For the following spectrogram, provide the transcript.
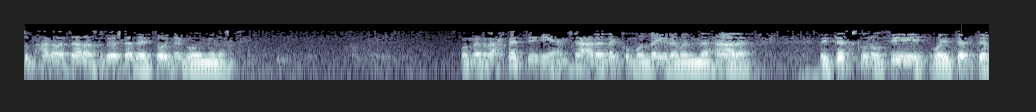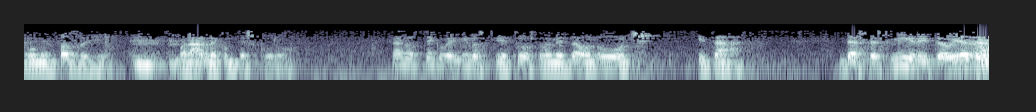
subhanahu wa ta'ala se da je to od njegove milosti. ومن رحمته أن جعل لكم الليل والنهار لتسكنوا فيه ولتبتغوا من فضله ولعلكم تشكرون Kažu s njegove milosti je to što vam je dao noć i dan. Da se smirite u jednom,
